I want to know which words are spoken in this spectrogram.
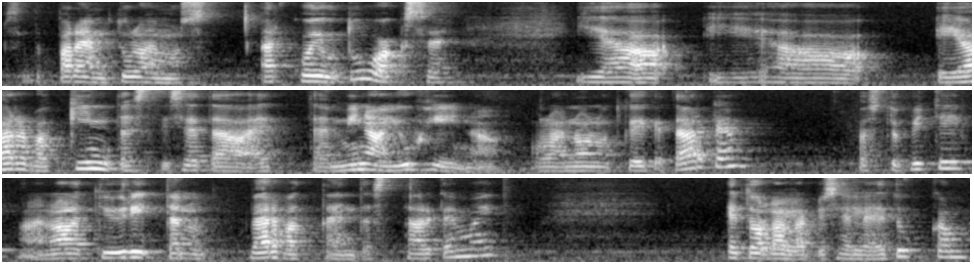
seda parem tulemus koju tuuakse. ja, ja ei arva kindlasti seda, et mina juhina olen olnud kõige targem vastupidi, ma olen alati üritanud värvata endast targemaid, et olla läbi selle edukam.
